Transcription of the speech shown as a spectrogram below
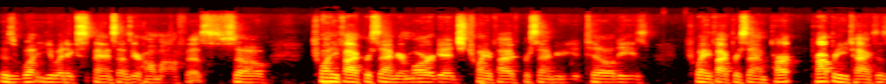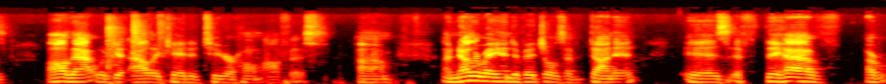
is what you would expense as your home office. So 25% of your mortgage, 25% of your utilities, 25% par- property taxes, all that would get allocated to your home office. Um, another way individuals have done it is if they have a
